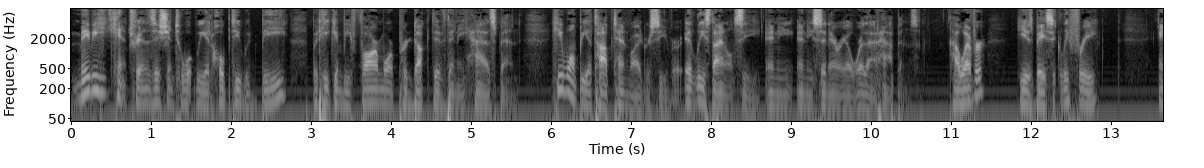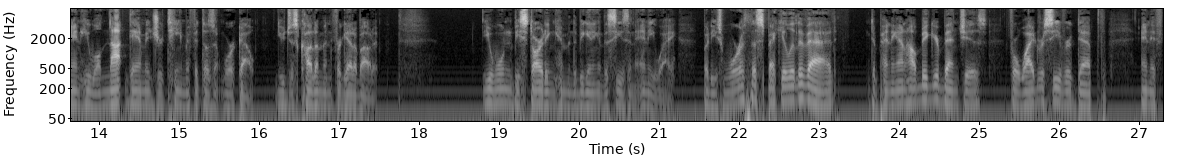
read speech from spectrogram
maybe he can't transition to what we had hoped he would be, but he can be far more productive than he has been. He won't be a top 10 wide receiver. At least I don't see any any scenario where that happens. However, he is basically free and he will not damage your team if it doesn't work out. You just cut him and forget about it. You wouldn't be starting him in the beginning of the season anyway but he's worth a speculative add, depending on how big your bench is, for wide receiver depth. And if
